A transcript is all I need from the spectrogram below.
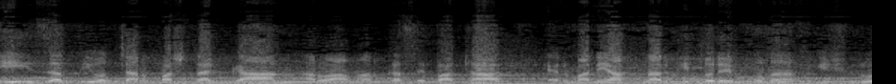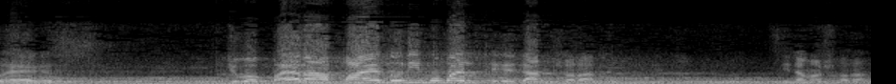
এই জাতীয় চার পাঁচটা গান আরও আমার কাছে পাঠা। এর মানে আপনার ভিতরে মুনাফিকি শুরু হয়ে গেছে। যুবক ভাইরা পায়ে দড়ি মোবাইল থেকে গান সরান। সিনেমা সরান।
